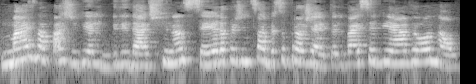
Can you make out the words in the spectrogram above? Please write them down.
mais na parte de viabilidade financeira para a gente saber se o projeto ele vai ser viável ou não.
